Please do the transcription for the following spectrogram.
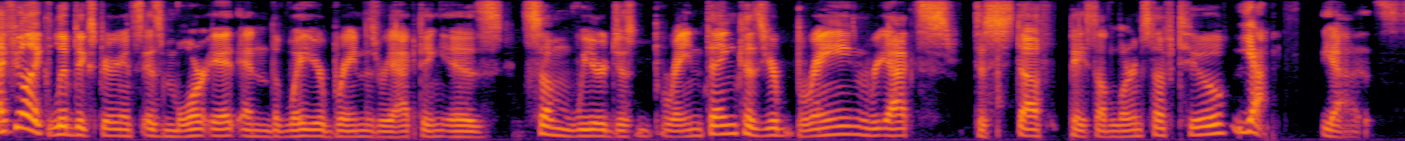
I feel like lived experience is more it, and the way your brain is reacting is some weird just brain thing because your brain reacts to stuff based on learned stuff too. Yeah, yeah, it's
